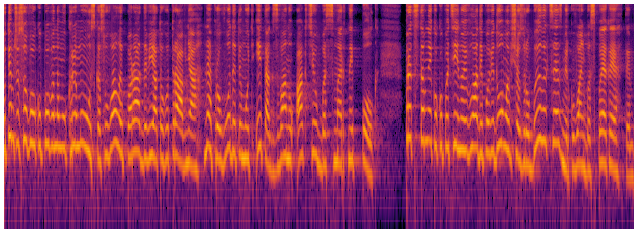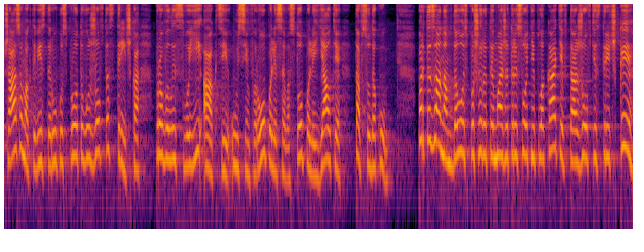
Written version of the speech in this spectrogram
У тимчасово окупованому Криму скасували парад 9 травня. Не проводитимуть і так звану акцію Безсмертний полк. Представник окупаційної влади повідомив, що зробили це з міркувань безпеки. Тим часом активісти руху спротиву Жовта стрічка провели свої акції у Сімферополі, Севастополі, Ялті та в Судаку. Партизанам вдалося поширити майже три сотні плакатів та жовті стрічки,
